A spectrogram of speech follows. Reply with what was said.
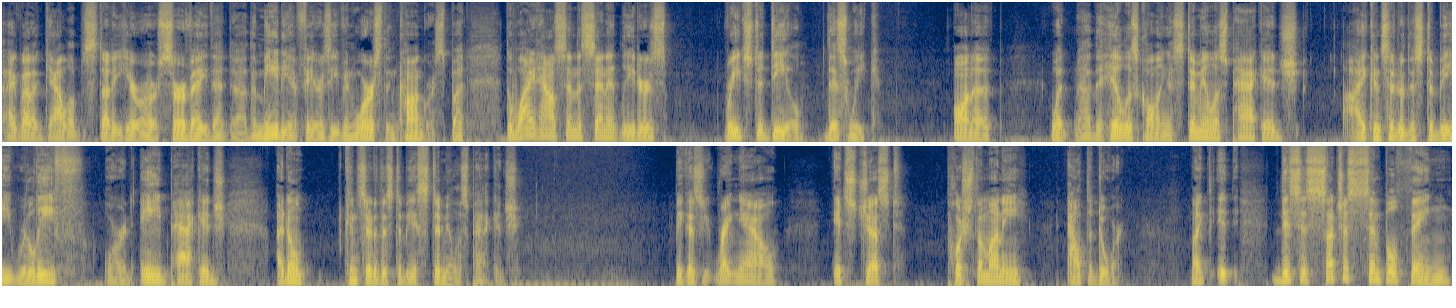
I've got a Gallup study here or survey that uh, the media fares even worse than Congress. But the White House and the Senate leaders reached a deal this week on a what uh, the Hill is calling a stimulus package. I consider this to be relief or an aid package. I don't consider this to be a stimulus package because right now it's just push the money out the door. Like it this is such a simple thing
